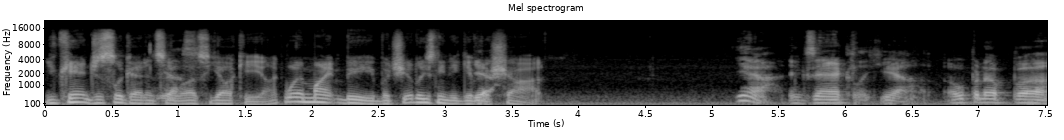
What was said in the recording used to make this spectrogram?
You can't just look at it and say, "Well, that's yucky." Like, well, it might be, but you at least need to give it a shot. Yeah, exactly. Yeah. Open up uh,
